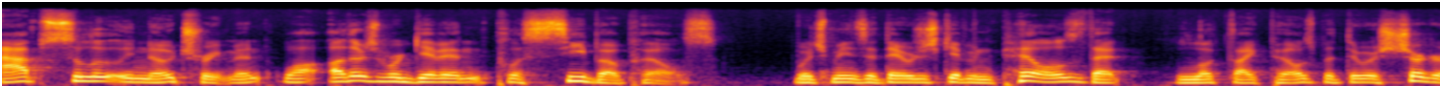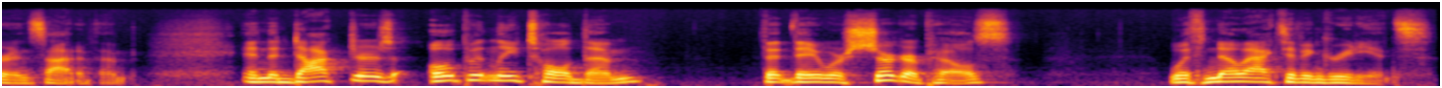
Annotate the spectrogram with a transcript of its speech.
absolutely no treatment, while others were given placebo pills which means that they were just given pills that looked like pills, but there was sugar inside of them. And the doctors openly told them that they were sugar pills with no active ingredients.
